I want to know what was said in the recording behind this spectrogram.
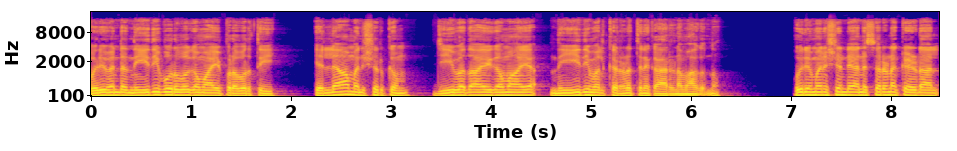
ഒരുവന്റെ നീതിപൂർവകമായ പ്രവൃത്തി എല്ലാ മനുഷ്യർക്കും ജീവദായകമായ നീതിമൽക്കരണത്തിന് കാരണമാകുന്നു. ഒരു മനുഷ്യന്റെ അനുസരണക്കേടാൽ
